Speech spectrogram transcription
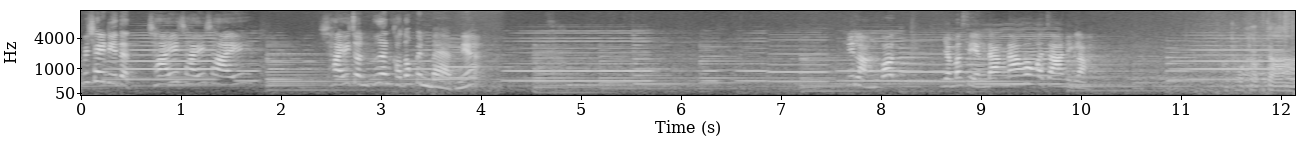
ไม่ใช่ดีแต่ใช้ใช้ใช้ ใช้จนเพื่อนเขาต้องเป็นแบบเนี้ย หลังก็อย่ามาเสียงดังหน้าห้องอาจารย์อีกล่ะ ขอโทษครับอาจารย์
